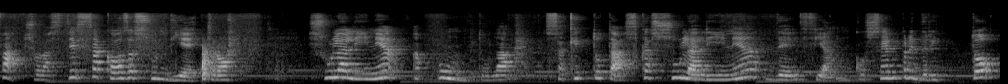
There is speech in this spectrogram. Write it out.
faccio la stessa cosa sul dietro. Sulla linea appunto la sacchetto tasca sulla linea del fianco sempre dritto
